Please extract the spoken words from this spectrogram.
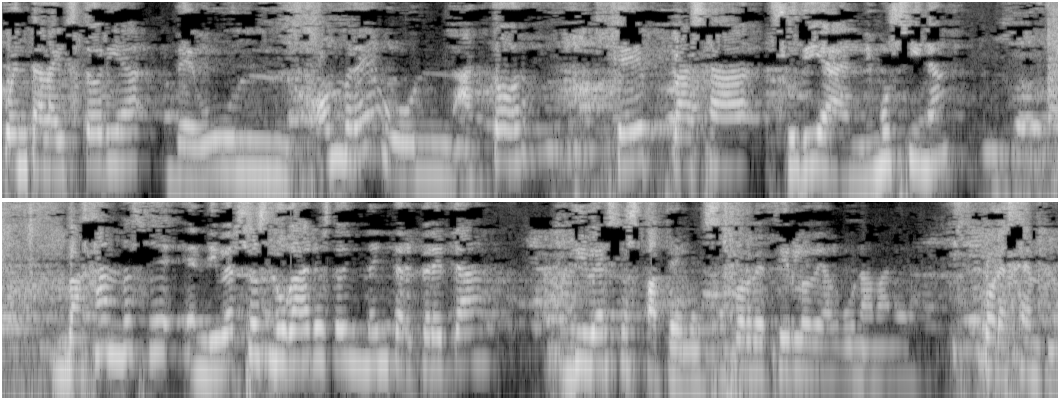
cuenta la historia de un hombre, un actor, que pasa su día en limusina bajándose en diversos lugares donde interpreta diversos papeles, por decirlo de alguna manera. Por ejemplo,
